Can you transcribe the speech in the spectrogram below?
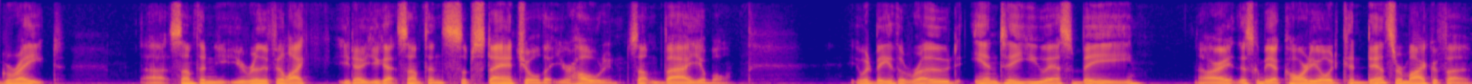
great. Uh, something you really feel like you know you got something substantial that you're holding, something valuable. It would be the Rode NT USB. All right, this could be a cardioid condenser microphone.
